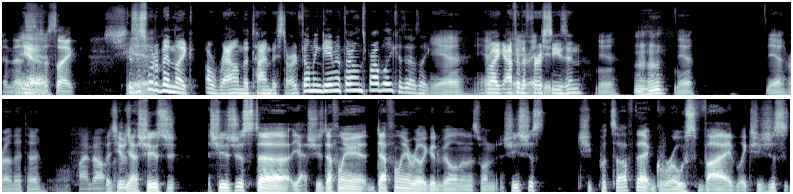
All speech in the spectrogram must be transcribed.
and then Yeah. just like Because this would have been like around the time they started filming Game of Thrones, probably. Because I was like, Yeah, yeah. like after yeah, the right, first dude. season. Yeah, Mm-hmm. yeah, yeah. Around that time, we'll find out. but she was Yeah, she's she's just uh yeah, she's definitely definitely a really good villain in this one. She's just she puts off that gross vibe. Like she's just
